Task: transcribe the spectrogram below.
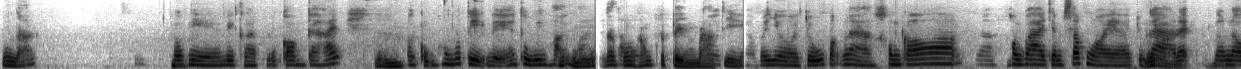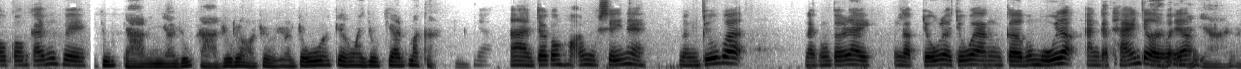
cũng đỡ. Thôi thì việc là của con cái ừ. mà cũng không có tiền để thu viên hỏi ừ, nó cũng không có tiền bạc gì bây giờ chú vẫn là không có không có ai chăm sóc ngoài à, chú Đúng cà rồi. đấy. lâu lâu con cái mới về. Chú cà nhờ chú cà chú lo cho, cho chú chứ không ai chú chết mất à. Dạ. à cho con hỏi một xí nè. Lần trước á là con tới đây gặp chú là chú ăn cơm với muối đó ăn cả tháng trời vậy á. dạ, dạ,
